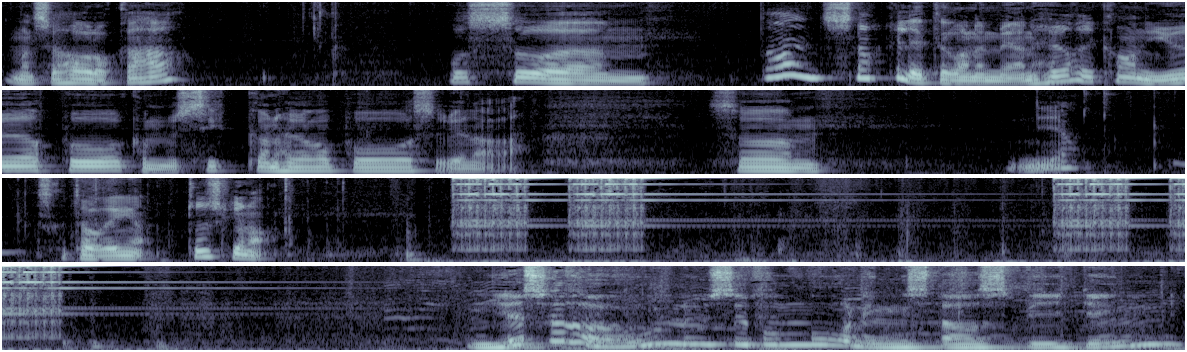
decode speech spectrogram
mens jeg har dere her. Og så eh, ja, snakke litt med han, høre hva han gjør på, hva musikk han hører på, osv. Så, ja, jeg skal ta og ringe. To sekunder. Yes, hello, Lucifer Morningstar speaking.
